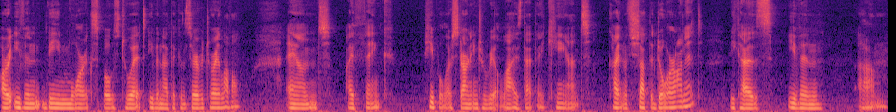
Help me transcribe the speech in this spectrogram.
are even being more exposed to it, even at the conservatory level. And I think people are starting to realize that they can't kind of shut the door on it because even um,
